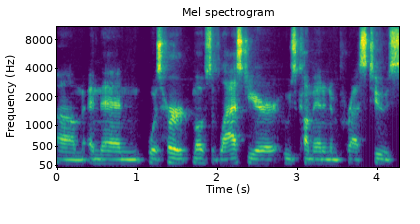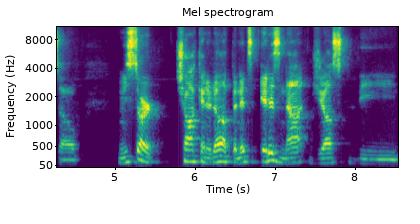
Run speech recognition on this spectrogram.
Um, and then was hurt most of last year, who's come in and impressed too. So you start chalking it up, and it's it is not just the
